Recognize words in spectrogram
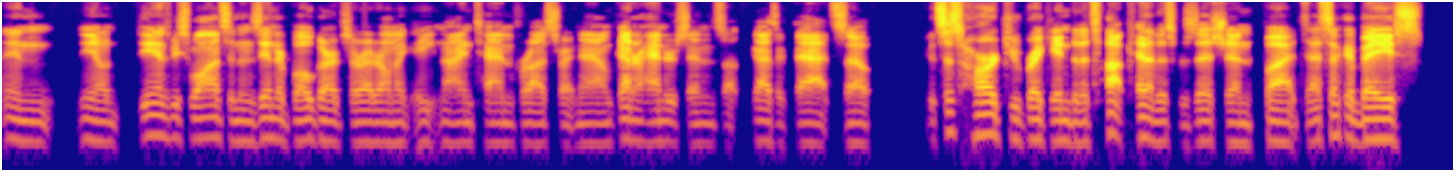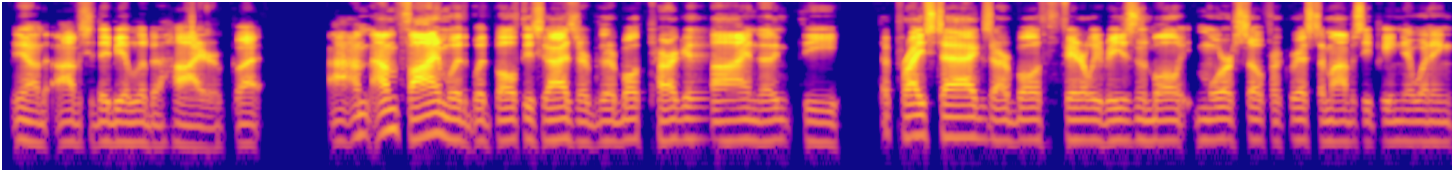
and you know Dansby Swanson and Xander Bogaerts are right around like eight, nine, ten for us right now. Gunnar Henderson and guys like that. So it's just hard to break into the top ten of this position. But at second base, you know, obviously they'd be a little bit higher. But I'm I'm fine with with both these guys. They're they're both target lines. I think the the price tags are both fairly reasonable. More so for Grissom, obviously Pena winning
